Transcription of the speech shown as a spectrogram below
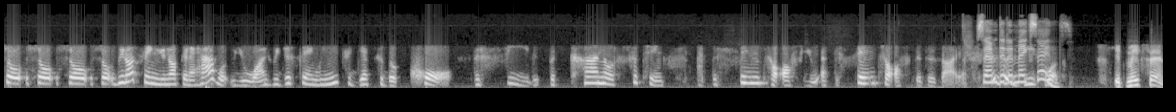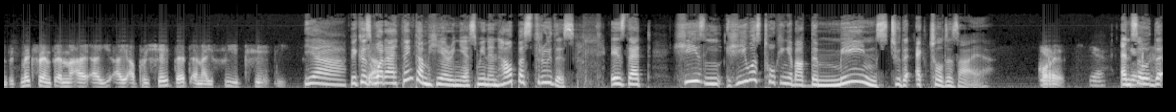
so, so, so, so, we're not saying you're not going to have what you want. We're just saying we need to get to the core, the seed, the kernel sitting at the center of you, at the center of the desire. Sam, This did it make deep work. sense? It makes sense. It makes sense, and I, I, I appreciate that, and I see it clearly. Yeah, because what I think I'm hearing, Yasmeen, and help us through this, is that he's he was talking about the means to the actual desire, Correct. Yeah. and yeah. so the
